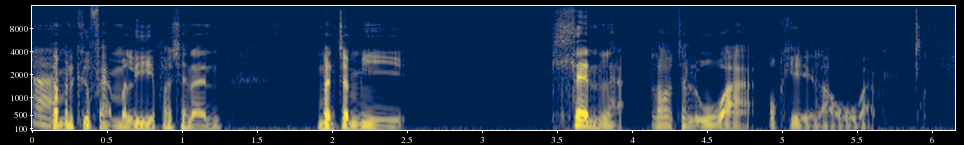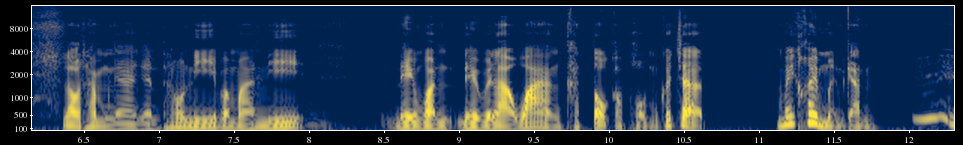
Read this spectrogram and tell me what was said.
ค่ะแต่มันคือ family เพราะฉะนั้นมันจะมีเส้นแหละ เราจะรู้ว่า โอเคเราแบบ เราทำงานกันเท่านี้ประมาณนี้ ในวันในเวลาว่างคัตโตะกับผมก็จะไม่ค่อยเหมือนกันอืม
